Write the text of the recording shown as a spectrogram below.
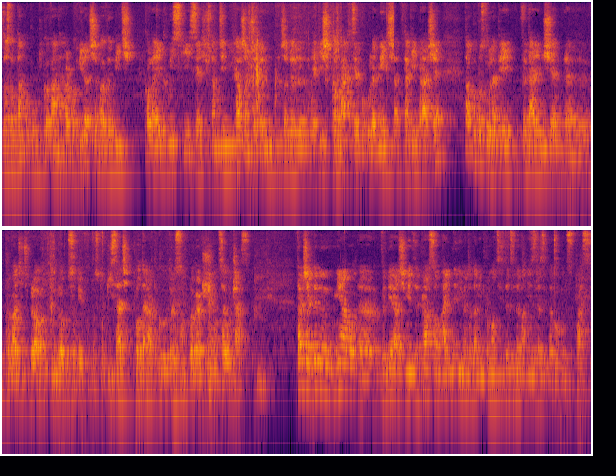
został tam opublikowany, albo ile trzeba wybić kolejek whisky z jakimś tam dziennikarzem, żeby, żeby jakieś kontakty w ogóle mieć w takiej prasie, to po prostu lepiej wydaje mi się e, prowadzić blog i w tym blogu sobie po prostu pisać, bo te artykuły, które są w blogach żyją cały czas. Także gdybym miał e, wybierać między prasą a innymi metodami promocji, zdecydowanie zrezygnowałbym z prasy.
